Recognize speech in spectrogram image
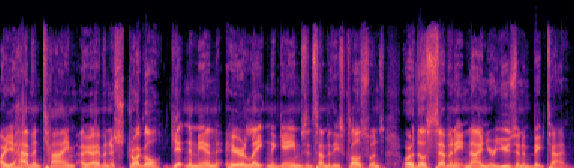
are you having time? Are you having a struggle getting them in here late in the games in some of these close ones, or are those seven, eight, nine you're using them big time?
